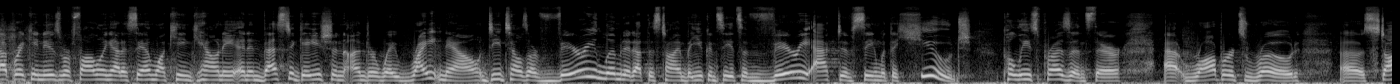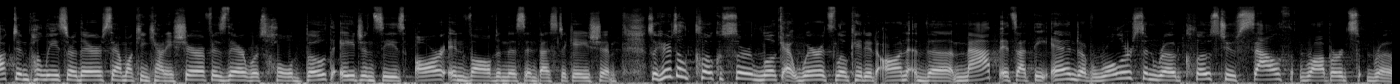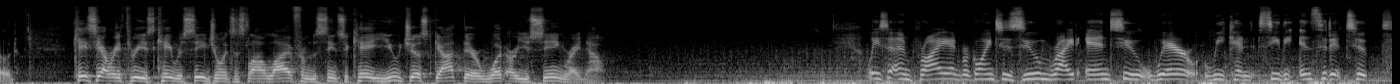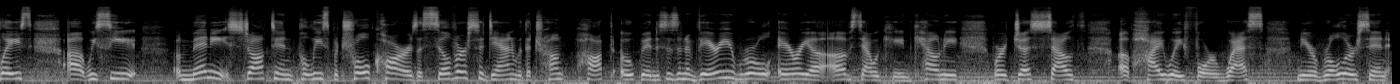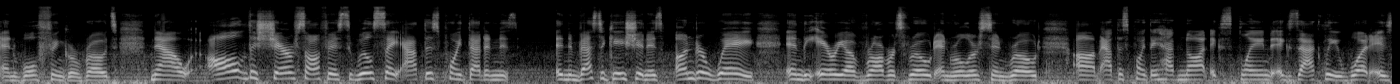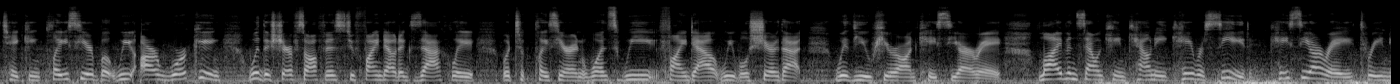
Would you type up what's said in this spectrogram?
That breaking news we're following out of San Joaquin County. An investigation underway right now. Details are very limited at this time, but you can see it's a very active scene with a huge police presence there at Roberts Road. Uh, Stockton police are there. San Joaquin County Sheriff is there. We're told both agencies are involved in this investigation. So here's a closer look at where it's located on the map. It's at the end of Rolerson Road, close to South Roberts Road. KCRA 3's Kay Racine joins us now live from the scene. So Kay, you just got there. What are you seeing right now? Lisa and Brian, we're going to zoom right into where we can see the incident took place. Uh, we see many Stockton police patrol cars, a silver sedan with the trunk popped open. This is in a very rural area of Joaquin County. We're just south of Highway 4 West near Rolerson and Wolfinger Roads. Now, all the sheriff's office will say at this point that it is an investigation is underway in the area of Roberts Road and Rolerson Road. Um, at this point, they have not explained exactly what is taking place here, but we are working with the sheriff's office to find out exactly what took place here. And once we find out, we will share that with you here on KCRA. Live in San Joaquin County, Kay Racine, KCRA 3 News.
